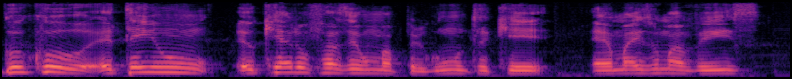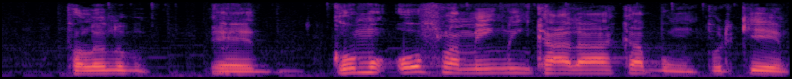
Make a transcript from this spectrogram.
Goku, eu tenho, eu quero fazer uma pergunta que é mais uma vez falando é, como o Flamengo encarar a Cabum, porque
